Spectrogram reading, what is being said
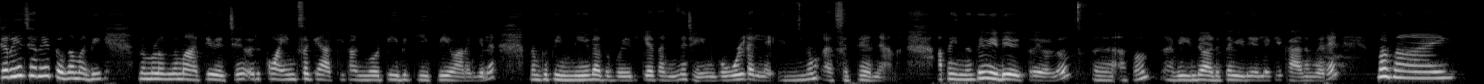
ചെറിയ ചെറിയ തുക മതി. നമ്മളൊന്ന് മാറ്റി വെച്ച് ഒരു കോയിൻസ് ഒക്കെ ആക്കി കൺവേർട്ട് ചെയ്ത് കീപ്പ് ചെയ്യുവാണെങ്കിൽ നമുക്ക് പിന്നീട് അത് ഉപയോഗിക്കുക തന്നെ ചെയ്യും. ഗോൾഡ് അല്ലേ? എന്നും അസറ്റ് തന്നെയാണ്. അപ്പം ഇന്നത്തെ വീഡിയോ ഇത്രയേ ഉള്ളൂ. അപ്പം വീണ്ടും അടുത്ത വീഡിയോയിലേക്ക് കാണും വരെ Bye bye.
